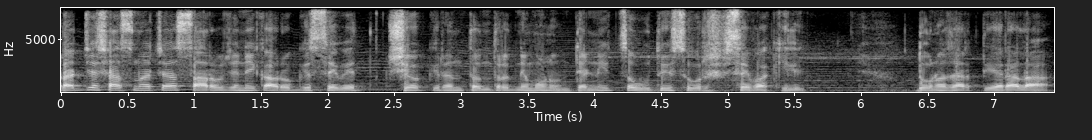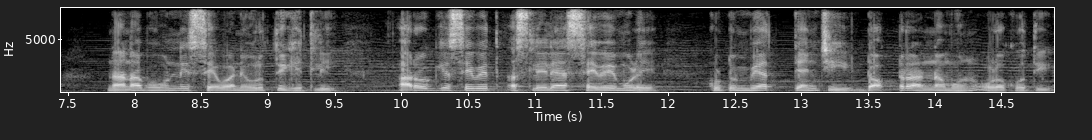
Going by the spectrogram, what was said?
राज्य शासनाच्या सार्वजनिक आरोग्य सेवेत क्षकिरण तंत्रज्ञ म्हणून त्यांनी चौतीस वर्ष सेवा केली. दोन हजार तेराला नानाभाऊंनी सेवानिवृत्ती घेतली. आरोग्य सेवेत असलेल्या सेवेमुळे कुटुंबियात त्यांची डॉक्टर अण्णा म्हणून ओळख होती.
